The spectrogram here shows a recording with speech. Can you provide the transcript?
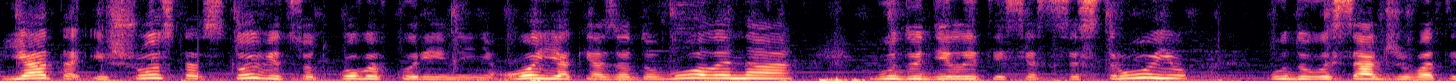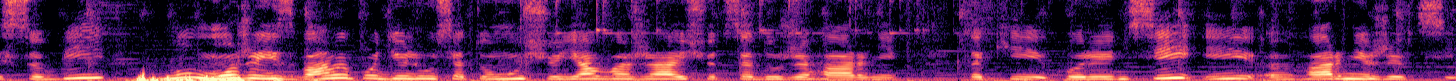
П'ята і шоста 100% вкорінення. Ой, як я задоволена. Буду ділитися з сестрою, буду висаджувати собі. Ну, може, і з вами поділюся, тому що я вважаю, що це дуже гарні такі корінці і е, гарні живці.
